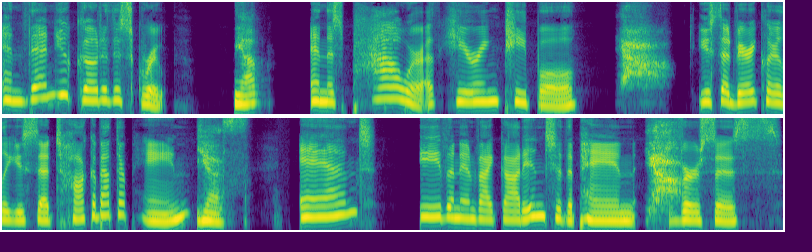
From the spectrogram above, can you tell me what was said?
And then you go to this group. Yep. And this power of hearing people. Yeah. You said very clearly, you said, talk about their pain. Yes. And even invite God into the pain yeah. versus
